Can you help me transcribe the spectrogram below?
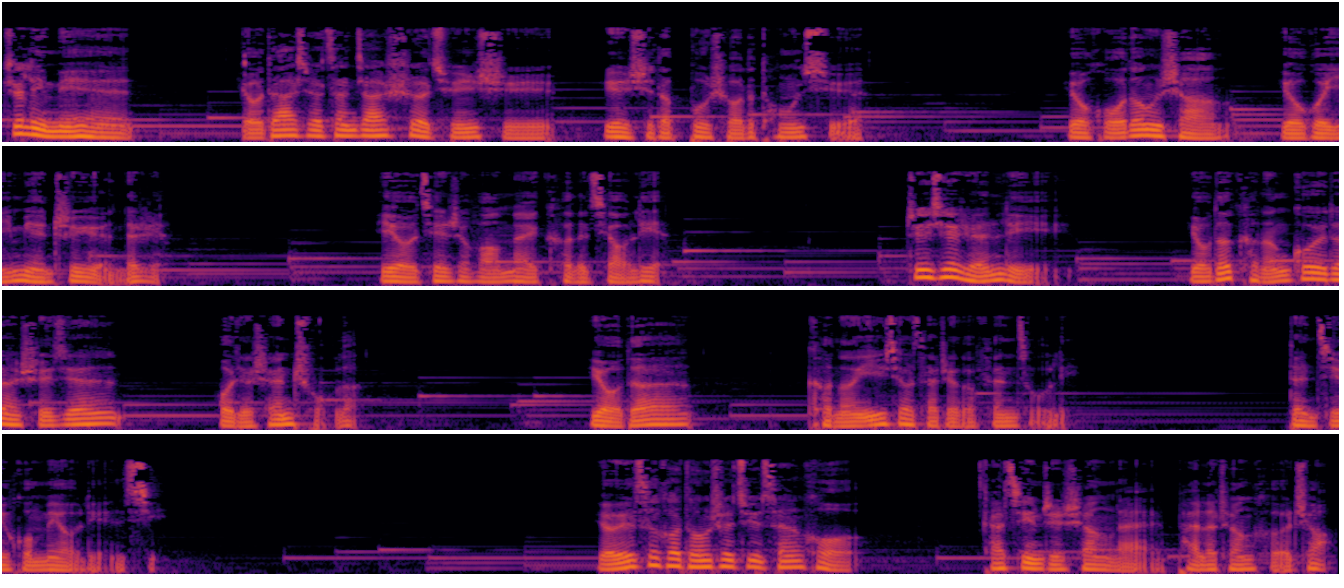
这里面有大学参加社群时认识的不熟的同学，有活动上有过一面之缘的人，也有健身房卖课的教练。这些人里，有的可能过一段时间我就删除了，有的可能依旧在这个分组里。但几乎没有联系。有一次和同事聚餐后，他兴致上来拍了张合照，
